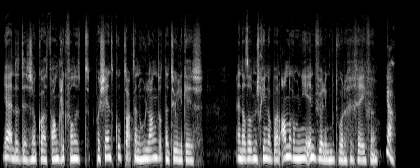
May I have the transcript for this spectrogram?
Ja, en dat is ook afhankelijk van het patiëntcontact en hoe lang dat natuurlijk is. En dat dat misschien op een andere manier invulling moet worden gegeven. Ja,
